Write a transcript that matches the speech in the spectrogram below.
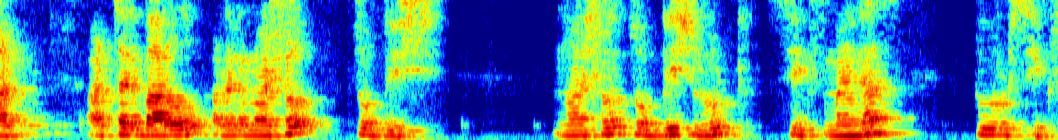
আট আট চার বারো, আট নয়শো চব্বিশ। নয়শো চব্বিশ root six minus two root six.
